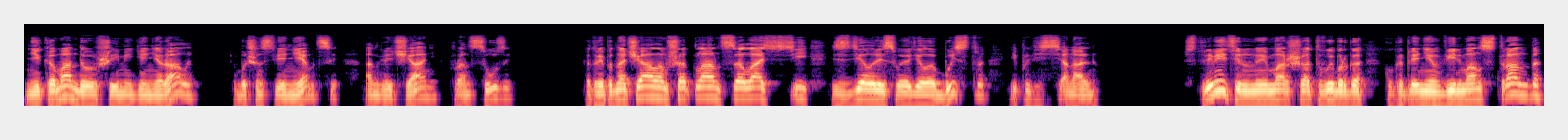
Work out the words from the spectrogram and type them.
ни командовавшие генералы, в большинстве немцы, англичане, французы, которые под началом шотландца Ласси сделали свое дело быстро и профессионально. Стремительный марш от Выборга к укреплениям Вильманстранда,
